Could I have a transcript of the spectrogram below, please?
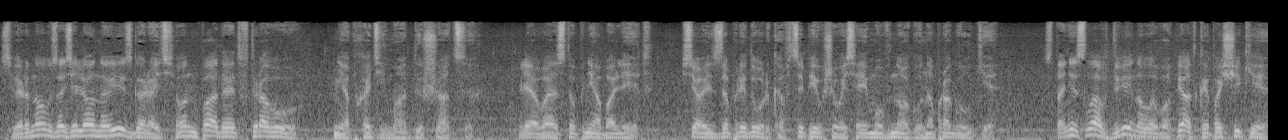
Свернув за зеленую изгородь, он падает в траву. Необходимо отдышаться. Левая ступня болит. Все из-за придурка, вцепившегося ему в ногу на прогулке. Станислав двинул его пяткой по щеке,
